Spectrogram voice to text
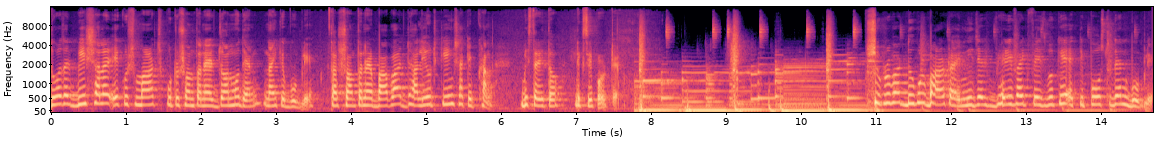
দু হাজার বিশ সালের একুশ মার্চ পুত্র সন্তানের জন্ম দেন নায়িকা বুবলি। তার সন্তানের বাবা ঢালিউড কিং সাকিব খান। বিস্তারিত লিক্স রিপোর্টে। শুক্রবার দুপুর বারোটায় নিজের ভেরিফাইড ফেসবুকে একটি পোস্ট দেন বুবলি।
